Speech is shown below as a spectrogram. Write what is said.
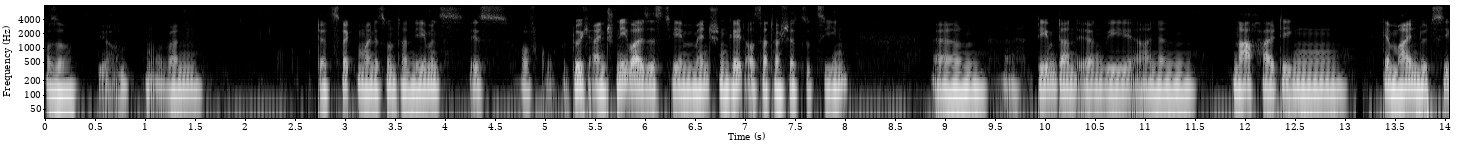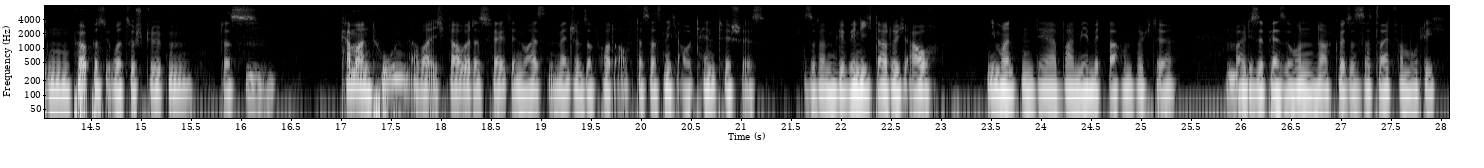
Also ja. Wenn der Zweck meines Unternehmens ist, auf, durch ein Schneeballsystem Menschen Geld aus der Tasche zu ziehen, ähm, dem dann irgendwie einen nachhaltigen, gemeinnützigen Purpose überzustülpen, das mhm. kann man tun, aber ich glaube, das fällt den meisten Menschen sofort auf, dass das nicht authentisch ist. Also dann gewinne ich dadurch auch niemanden, der bei mir mitwachen möchte, mhm. weil diese Person nach kürzester Zeit vermutlich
